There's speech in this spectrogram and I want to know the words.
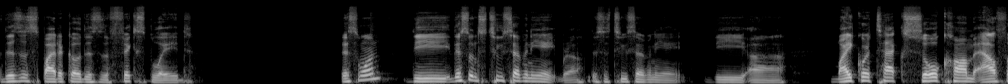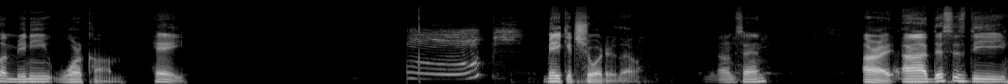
This is Spyderco. This is a fixed blade. This one, the this one's 278, bro. This is 278. The uh Microtech SOCOM Alpha Mini Warcom. Hey. Make it shorter though. You know what I'm saying? All right. Uh this is the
